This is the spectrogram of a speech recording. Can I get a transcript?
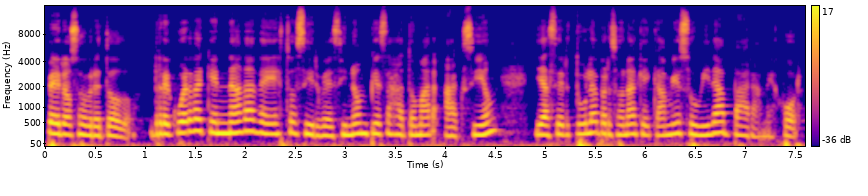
Pero sobre todo, recuerda que nada de esto sirve si no empiezas a tomar acción y a ser tú la persona que cambie su vida para mejor.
